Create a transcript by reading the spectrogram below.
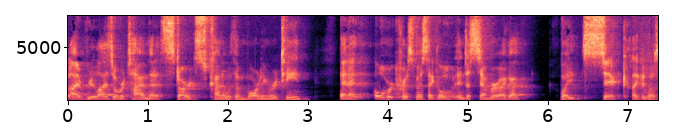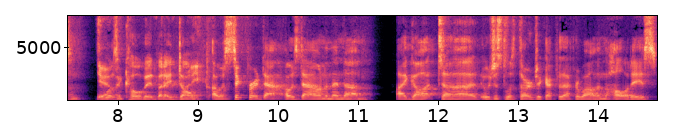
I've realized over time that it starts kind of with a morning routine. And at, over Christmas, like over, in December, I got quite sick. Like it wasn't, Yeah, it wasn't COVID, but I don't, I was sick for a da- I was down and then, um, I got uh, it was just lethargic after that for a while, then the holidays.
